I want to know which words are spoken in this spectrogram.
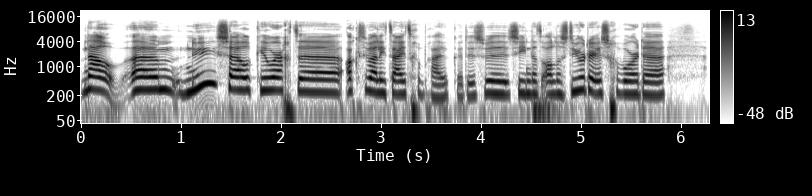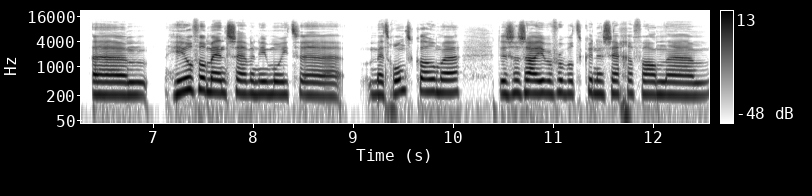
Nou, ehm, nu zou ik heel erg de actualiteit gebruiken. Dus we zien dat alles duurder is geworden. Ehm, heel veel mensen hebben nu moeite met rondkomen. Dus dan zou je bijvoorbeeld kunnen zeggen van... ehm,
